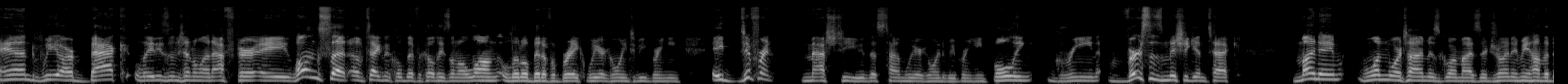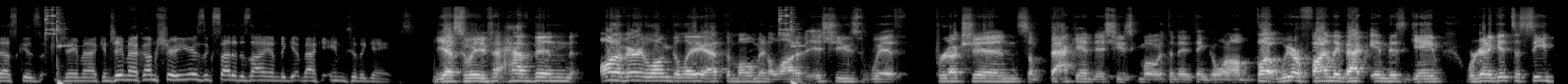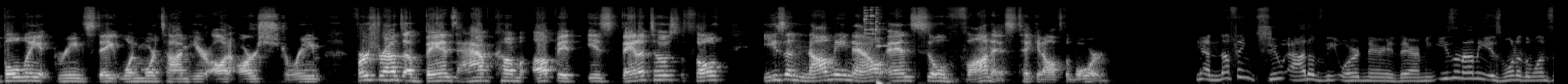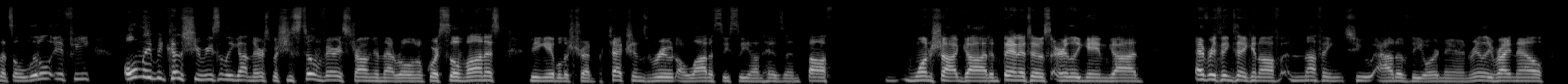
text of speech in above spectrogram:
And we are back, ladies and gentlemen, after a long set of technical difficulties and a long little bit of a break. We are going to be bringing a different match to you. This time, we are going to be bringing Bowling Green versus Michigan Tech. My name, one more time, is Gormizer. Joining me on the desk is J Mac. And J Mac, I'm sure you're as excited as I am to get back into the games. Yes, we have been on a very long delay at the moment. A lot of issues with production, some back end issues more than anything going on. But we are finally back in this game. We're going to get to see Bowling at Green State one more time here on our stream. First rounds of bands have come up. It is Thanatos, Thoth, Izanami now, and Sylvanus taken off the board. Yeah, nothing too out of the ordinary there. I mean, Izanami is one of the ones that's a little iffy, only because she recently got nerfed, but she's still very strong in that role. And of course, Sylvanus being able to shred protections, root, a lot of CC on his end. Thoth, one shot god, and Thanatos, early game god. Everything taken off, nothing too out of the ordinary. And really, right now,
